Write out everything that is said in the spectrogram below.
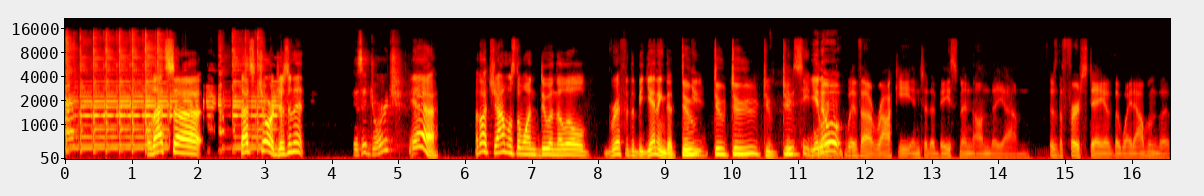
Well, that's uh, that's George, isn't it? Is it George? Yeah. I thought John was the one doing the little riff at the beginning. The do You- do do do Do do. you see You George know- with uh, Rocky into the basement on the um it was the first day of the White Album. The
